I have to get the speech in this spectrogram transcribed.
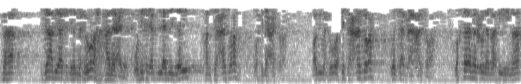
فجاء في الحديث المحذورة هذا العدد. وفي حديث عبد الله بن زيد خمس عشرة وإحدى عشرة. وفي محذورة تسع عشرة وسبع عشرة. واختلف العلماء فيهما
